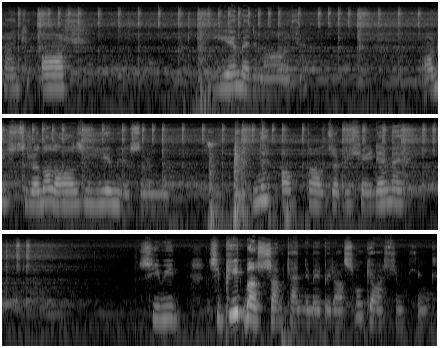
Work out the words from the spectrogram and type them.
Sanki ağaç. Yiyemedim ağacı. Abi sıradan ağzı yiyemiyorsun. Ne aptalca bir şey deme. Speed, speed basacağım kendime biraz. Çok yavaşım çünkü.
